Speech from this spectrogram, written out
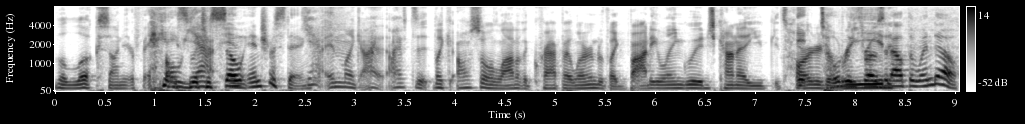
the looks on your face, oh, which Oh, yeah, is so and- interesting. Yeah, and like I, I have to like also a lot of the crap I learned with like body language, kind of you, it's harder it to totally read. throws it out the window.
